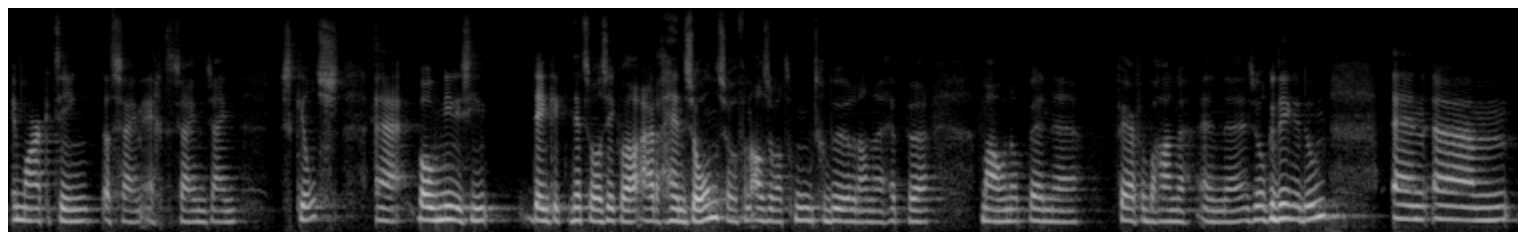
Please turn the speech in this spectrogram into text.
in marketing. Dat zijn echt zijn, zijn skills. Bovendien is hij, denk ik, net zoals ik wel aardig hands-on. Zo van als er wat moet gebeuren, dan uh, heb uh, mouwen op en verven behangen en zulke dingen doen. En um,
